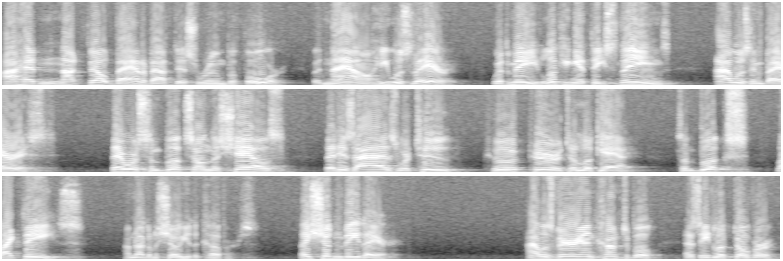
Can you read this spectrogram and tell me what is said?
I had not felt bad about this room before, but now he was there with me looking at these things. I was embarrassed. There were some books on the shelves that his eyes were too pure to look at. Some books like these. I'm not going to show you the covers. They shouldn't be there. I was very uncomfortable as he looked over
